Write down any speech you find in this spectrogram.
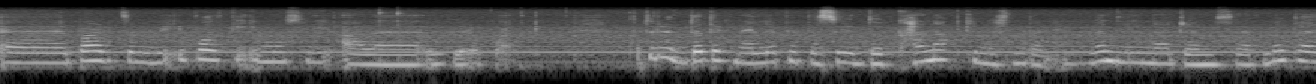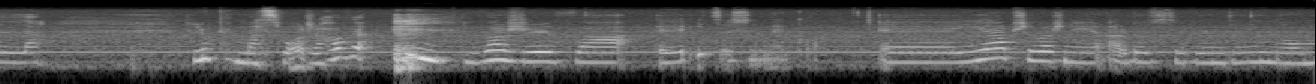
E, bardzo lubię i płatki i musli, ale wybiorę płatki. Który dodatek najlepiej pasuje do kanapki na śniadanie? Wędlina, dżem, ser, nutella lub masło orzechowe, warzywa e, i coś innego. E, ja przeważnie jem albo z wędliną,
